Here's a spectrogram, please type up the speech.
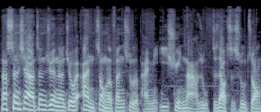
那剩下的证券呢，就会按综合分数的排名依序纳入，直到指数中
